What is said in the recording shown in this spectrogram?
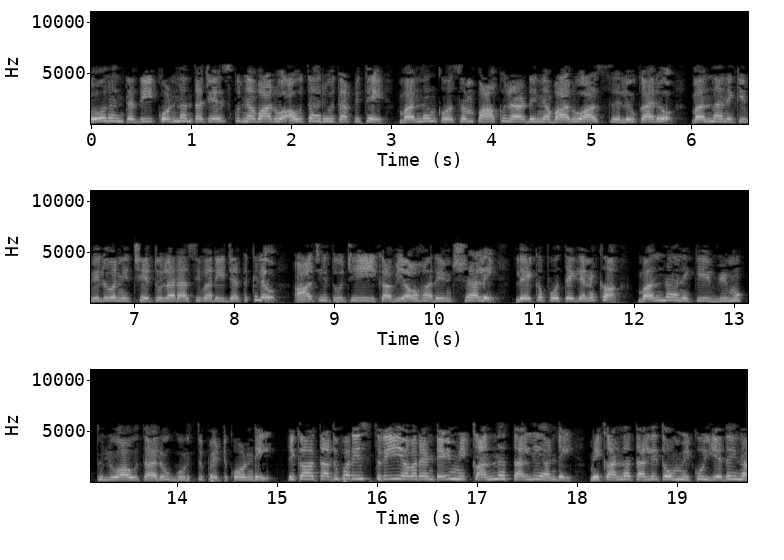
గోరంతది కొండంత చేసుకున్న వారు అవుతారు తప్పితే బంధం కోసం పాకులాడిన వారు అస్సలు కారు. బంధానికి విలువనిచ్చే తులరాశి వారి జతకలో ఆచితూచి ఇక వ్యవహరించాలి. లేకపోతే గనక బంధానికి విముక్తులు అవుతారు గుర్తు పెట్టుకోండి ఇక తదుపరి స్త్రీ ఎవరంటే మీ కన్న తల్లి అండి. మీ కన్న తల్లితో మీకు ఏదైనా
